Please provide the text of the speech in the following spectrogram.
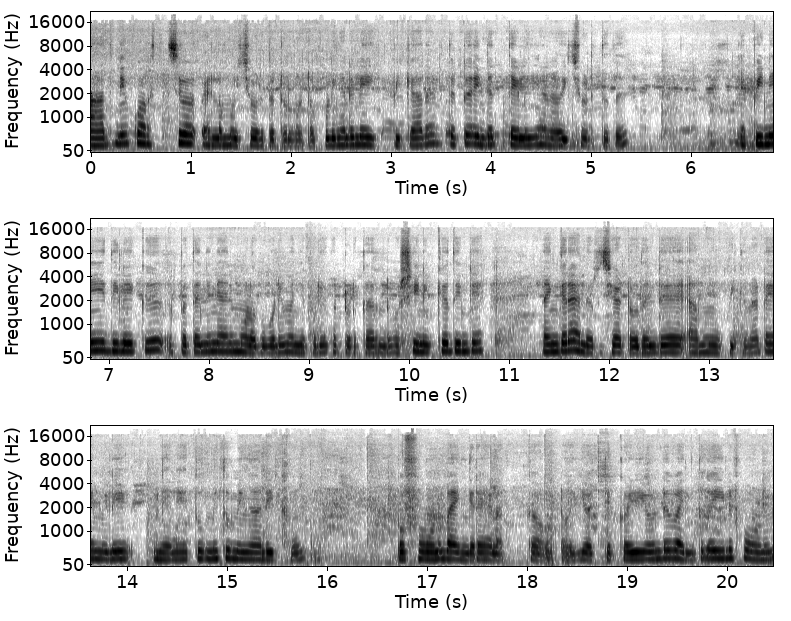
ആദ്യം കുറച്ച് വെള്ളം ഒഴിച്ചു കൊടുത്തിട്ടുള്ളൂ കേട്ടോ. പുളിങ്ങണ്ട് ലയിപ്പിക്കാതെ എടുത്തിട്ട് അതിന്റെ തെളിയാണ് ഒഴിച്ചു കൊടുത്തത്. പിന്നെ ഇതിലേക്ക് ഇപ്പം തന്നെ ഞാൻ മുളക് പൊടി മഞ്ഞൾപ്പൊടിയൊക്കെ ഇട്ട് കൊടുക്കാറുണ്ട്. പക്ഷേ എനിക്കതിന്റെ ഭയങ്കര അലർജി കേട്ടോ. അതിന്റെ ആ മൂപ്പിക്കുന്ന ടൈമിൽ ഞാൻ തുമ്മി തുമ്മിങ്ങാണ്ടിരിക്കും. ഇപ്പോൾ ഫോൺ ഭയങ്കര ഇളക്കാവും കേട്ടോ. ഈ ഒറ്റ കൊണ്ട് വലുത് കയ്യിൽ ഫോണും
